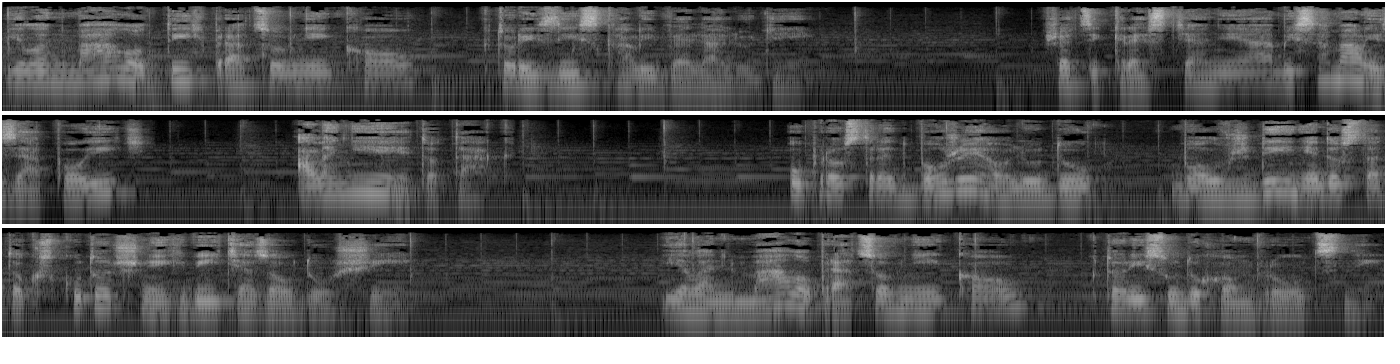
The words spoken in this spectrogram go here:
Je len málo tých pracovníkov, ktorí získali veľa ľudí. Všetci kresťania by sa mali zapojiť, ale nie je to tak. Uprostred Božieho ľudu bol vždy nedostatok skutočných výťazov duší. Je len málo pracovníkov, ktorí sú duchom vrúcni.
